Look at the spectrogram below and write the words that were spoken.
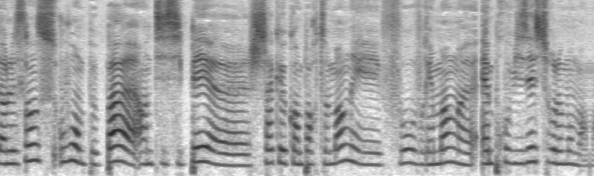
dans le sens où on ne peut pas anticiper chaque comportement et il faut vraiment improviser sur le moment.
